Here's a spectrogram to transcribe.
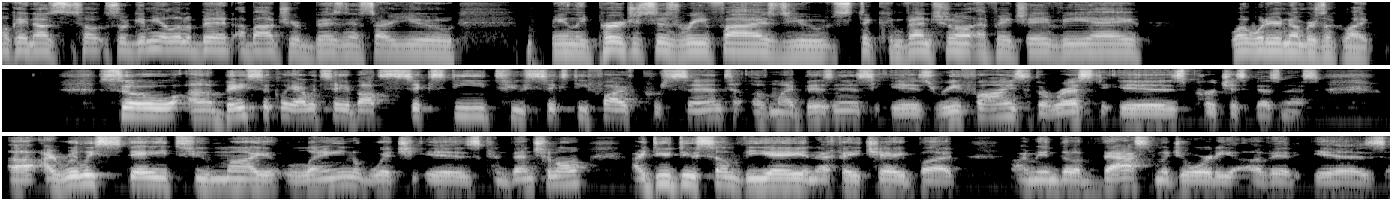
Okay, now so so give me a little bit about your business. Are you mainly purchases, refis? Do you stick conventional, FHA, VA? What what do your numbers look like? So uh, basically, I would say about 60 to 65% of my business is refis. The rest is purchase business. Uh, I really stay to my lane, which is conventional. I do do some VA and FHA, but I mean, the vast majority of it is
